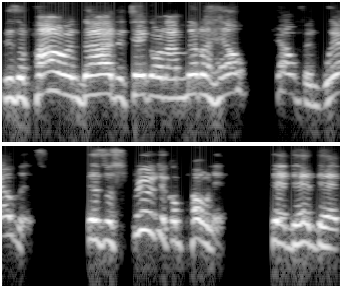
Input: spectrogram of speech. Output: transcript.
There's a power in God to take on our mental health, health and wellness. There's a spiritual component that that that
